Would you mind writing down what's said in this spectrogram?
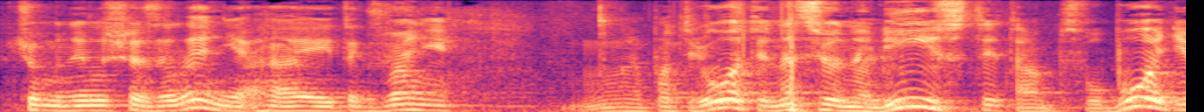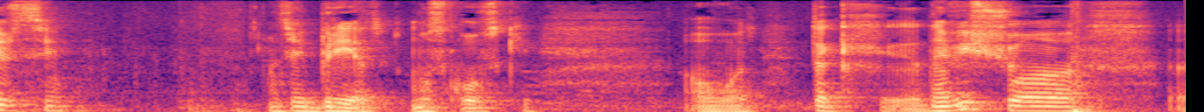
Причому не лише зелені, а й так звані патріоти, націоналісти, там, свободівці. Цей бред московський. От. Так е, навіщо е,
